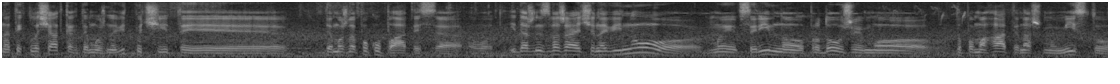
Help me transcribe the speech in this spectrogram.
на тих площадках, де можна відпочити, де можна покупатися. От. І навіть незважаючи на війну, ми все рівно продовжуємо допомагати нашому місту.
